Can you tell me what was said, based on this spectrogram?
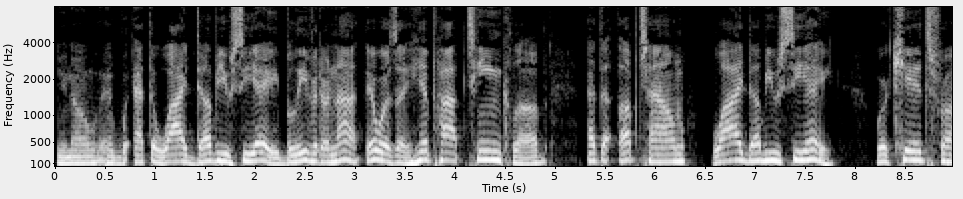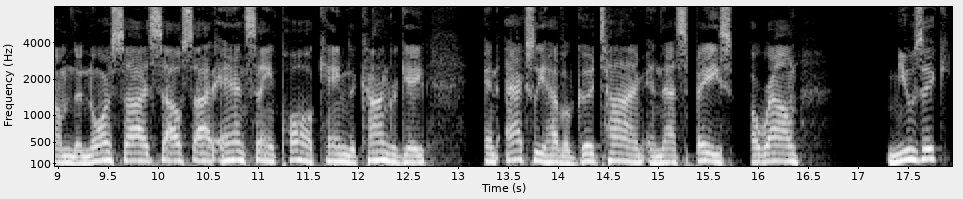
You know, at the YWCA. Believe it or not, there was a hip hop teen club at the Uptown YWCA, where kids from the North Side, South Side, and St. Paul came to congregate and actually have a good time in that space around music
